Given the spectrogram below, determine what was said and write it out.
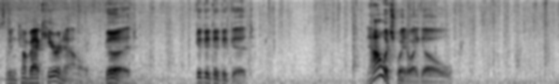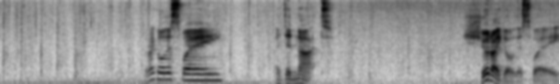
So we can come back here now. Good. Good, good, good, good, good. Now which way do I go? Did I go this way? I did not. Should I go this way?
